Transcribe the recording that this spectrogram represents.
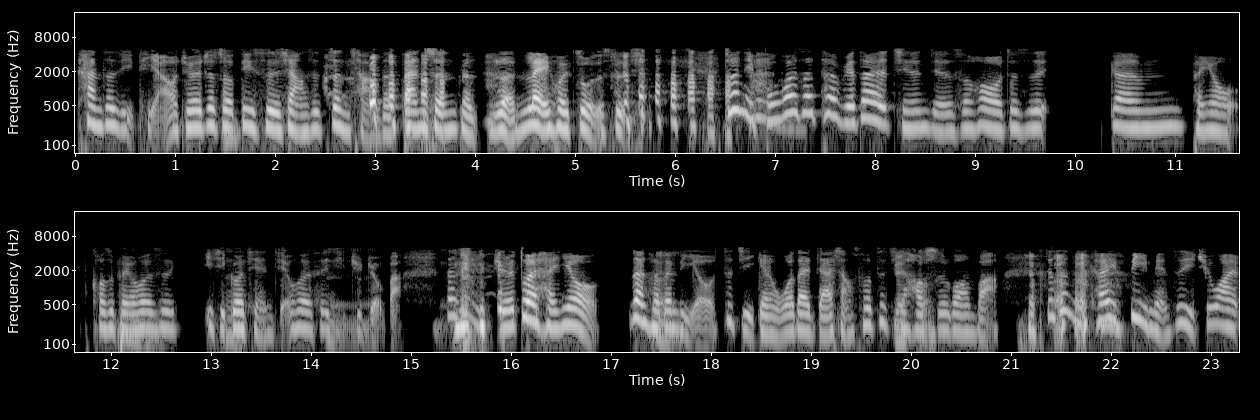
看这几题啊，我觉得就只有第四项是正常的 单身的人类会做的事情，就是你不会在特别在情人节的时候，就是跟朋友 cos 朋友，或者是一起过情人节，或者是一起去酒吧，但是你 绝对很有任何的理由自己一个人窝在家，享受自己的好时光吧，就是你可以 避免自己去外。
